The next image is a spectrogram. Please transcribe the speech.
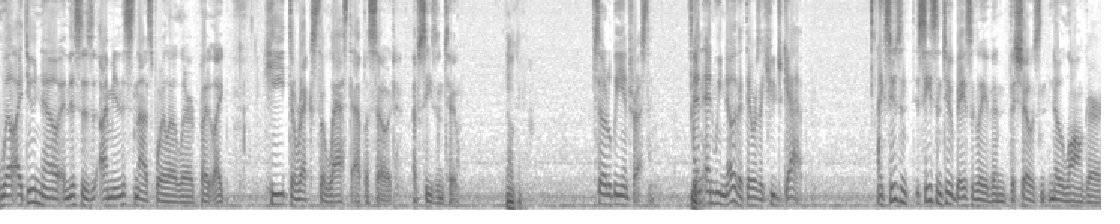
Well, I do know, and this is, I mean, this is not a spoiler alert, but like, he directs the last episode of season two. okay, So it'll be interesting. Yeah. And, and we know that there was a huge gap. Like, season, season two, basically, then the show's no longer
